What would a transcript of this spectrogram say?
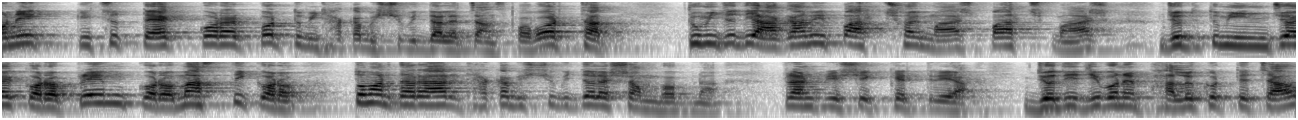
অনেক কিছু ত্যাগ করার পর তুমি ঢাকা বিশ্ববিদ্যালয়ে চান্স পাবো। অর্থাৎ তুমি যদি আগামী পাঁচ, ছয় মাস, পাঁচ মাস যদি তুমি এনজয় করো, প্রেম করো, মাস্তি করো, তোমার দ্বারা আর ঢাকা বিশ্ববিদ্যালয় সম্ভব না। প্রাণপ্রিয় শিক্ষার্থীরা, যদি জীবনে ভালো করতে চাও,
